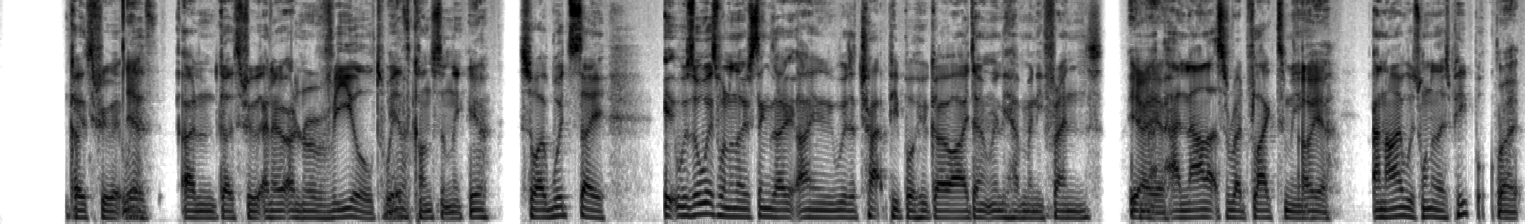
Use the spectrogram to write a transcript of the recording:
go through it Yeah. with, and go through and are and revealed with Yeah. constantly. Yeah. So I would say it was always one of those things I, I would attract people who go, oh, I don't really have many friends. Yeah. and, Yeah. and now that's a red flag to me. Oh, yeah. And I was one of those people. Right.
